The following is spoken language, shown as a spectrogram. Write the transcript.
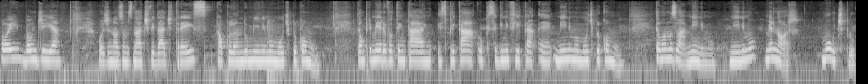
Oi, bom dia. Hoje nós vamos na atividade 3, calculando o mínimo múltiplo comum. Então, primeiro eu vou tentar explicar o que significa é, mínimo múltiplo comum. Então, vamos lá: mínimo, mínimo menor, múltiplo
